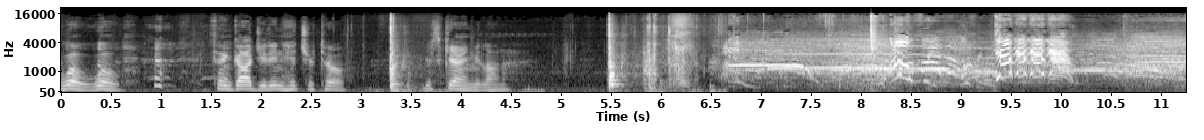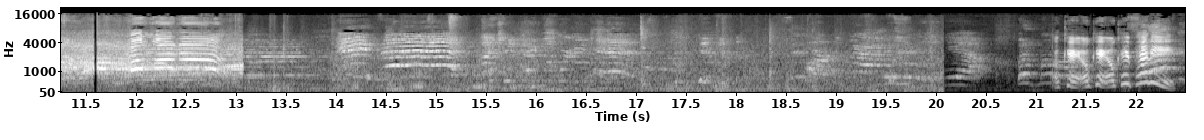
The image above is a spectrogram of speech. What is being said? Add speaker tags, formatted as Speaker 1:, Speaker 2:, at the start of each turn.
Speaker 1: Whoa, whoa. Thank God you didn't hit your toe. You're scaring me, Lana.
Speaker 2: Okay, okay, okay, Penny.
